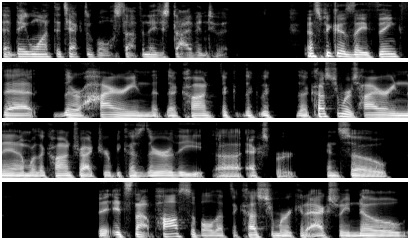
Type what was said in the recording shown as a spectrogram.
that they want the technical stuff and they just dive into it. That's because they think that they're hiring the, the con the, the, the, the customer's hiring them or the contractor because they're the uh, expert. And so it's not possible that the customer could actually know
